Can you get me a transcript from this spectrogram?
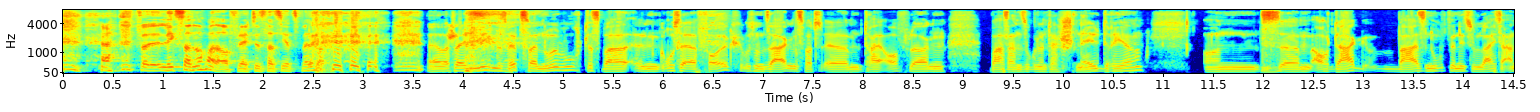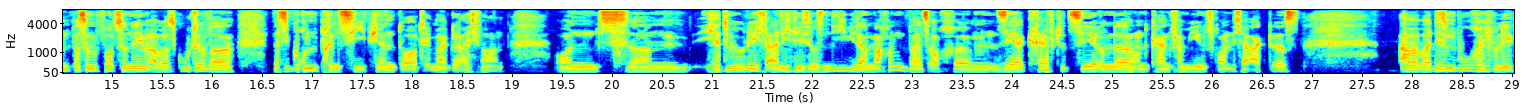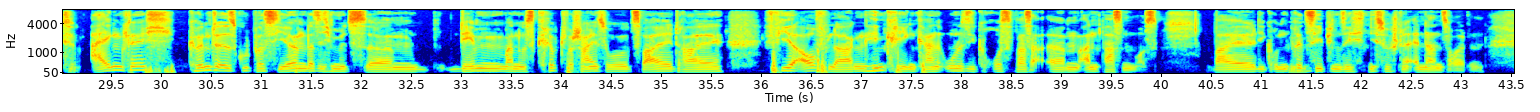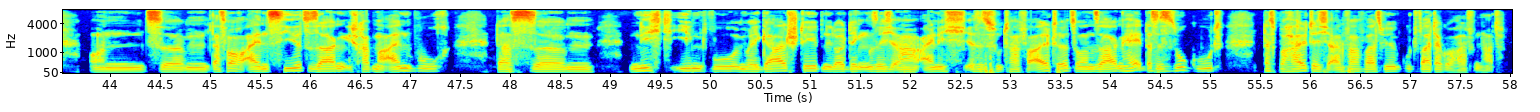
Leg's doch nochmal auf, vielleicht ist das jetzt besser. ja, wahrscheinlich nicht. Das Web 2.0 Buch, das war ein großer Erfolg, muss man sagen. Das war ähm, drei Auflagen, war es ein sogenannter Schnelldreher. Und mhm. ähm, auch da war es notwendig, so leichte Anpassungen vorzunehmen, aber das Gute war, dass die Grundprinzipien dort immer gleich waren. Und ähm, ich hatte mir überlegt, eigentlich will ich sowas nie wieder machen, weil es auch ähm, sehr kräftezehrender und kein familienfreundlicher Akt ist. Aber bei diesem Buch habe ich überlegt, eigentlich könnte es gut passieren, dass ich mit ähm, dem Manuskript wahrscheinlich so zwei, drei, vier Auflagen hinkriegen kann, ohne sie groß was ähm, anpassen muss, weil die mhm. Grundprinzipien sich nicht so schnell ändern sollten. Und ähm, das war auch ein Ziel, zu sagen, ich schreibe mal ein Buch, das ähm, nicht irgendwo im Regal steht und die Leute denken sich, ah, eigentlich ist es total veraltet, sondern sagen, hey, das ist so gut, das behalte ich einfach, weil es mir gut weitergeholfen hat.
